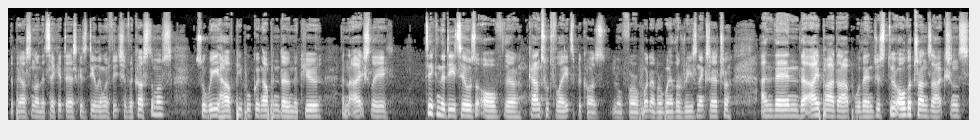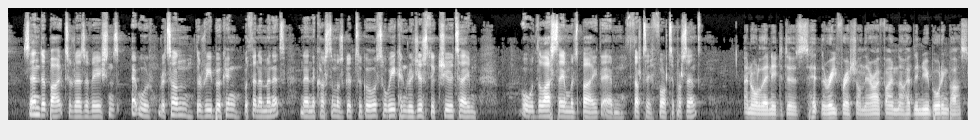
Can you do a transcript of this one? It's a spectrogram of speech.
the person on the ticket desk is dealing with each of the customers. So we have people going up and down the queue and actually taking the details of their cancelled flights because you know for whatever weather reason, etc. And then the iPad app will then just do all the transactions send it back to reservations. It will return the rebooking within a minute, and then the customer's good to go. So we can reduce the queue time. Oh, the last time was by um, 30, 40%. And all they need to do is hit the refresh on their iPhone, and they'll have the new boarding pass.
